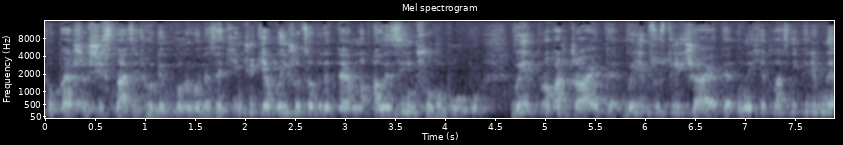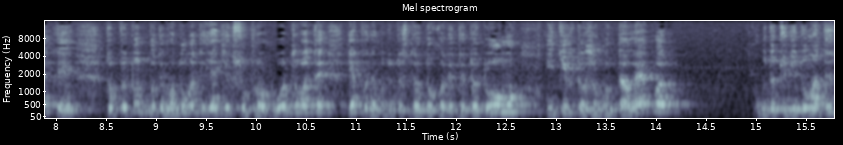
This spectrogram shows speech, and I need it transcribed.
По-перше, 16 годин, коли вони закінчують, я боюсь, що це буде темно. Але з іншого боку, ви їх проваджаєте, ви їх зустрічаєте, у них є класні керівники. Тобто тут будемо думати, як їх супроводжувати, як вони будуть доходити додому. І ті, хто живуть далеко, будуть тоді думати,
